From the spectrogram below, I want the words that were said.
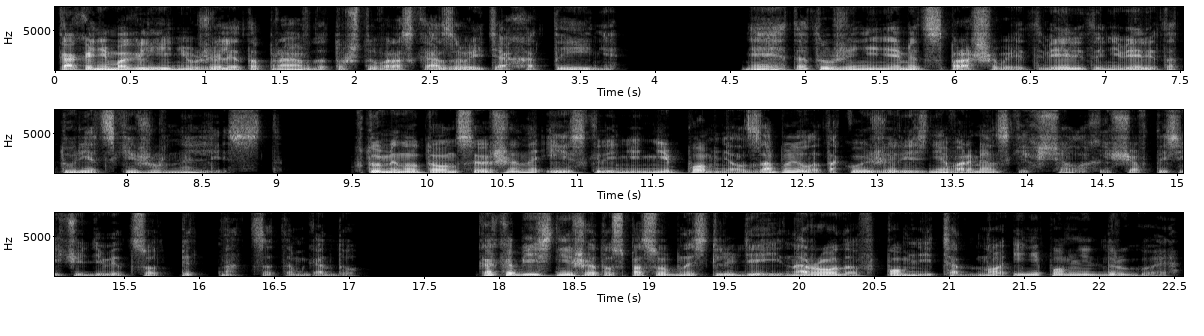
Как они могли, неужели это правда, то, что вы рассказываете о Хатыне? Нет, это уже не немец спрашивает, верит и не верит, а турецкий журналист. В ту минуту он совершенно искренне не помнил, забыл о такой же резне в армянских селах еще в 1915 году. Как объяснишь эту способность людей, народов, помнить одно и не помнить другое?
